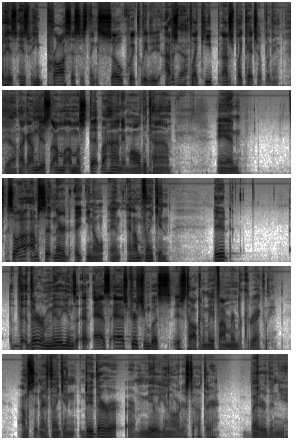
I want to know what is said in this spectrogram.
but his, his he processes things so quickly. Dude. I just Yeah. play keep. I just play catch up with him. Yeah. Like I'm just I'm I'm a step behind him all the time, and so I, I'm sitting there, uh, you know, and and I'm thinking, dude, th- there are millions. As as Christian Bush is talking to me, if I remember correctly, I'm sitting there thinking, dude, there are, are a million artists out there better than you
